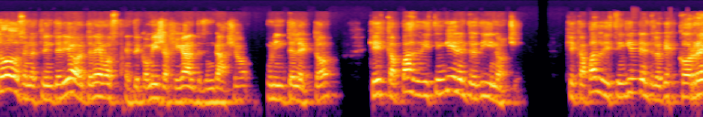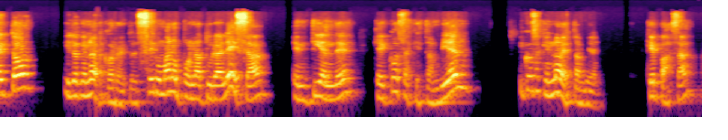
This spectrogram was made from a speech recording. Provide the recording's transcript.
Todos en nuestro interior tenemos, entre comillas gigantes, un gallo, un intelecto, que es capaz de distinguir entre día y noche que es capaz de distinguir entre lo que es correcto y lo que no es correcto. El ser humano por naturaleza entiende que hay cosas que están bien y cosas que no están bien. ¿Qué pasa?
